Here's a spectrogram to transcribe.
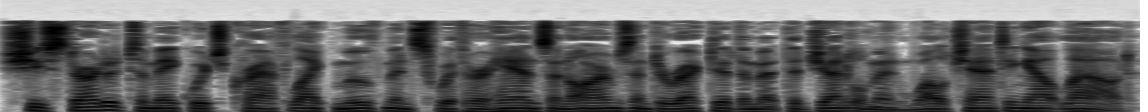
She started to make witchcraft-like movements with her hands and arms and directed them at the gentleman while chanting out loud.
